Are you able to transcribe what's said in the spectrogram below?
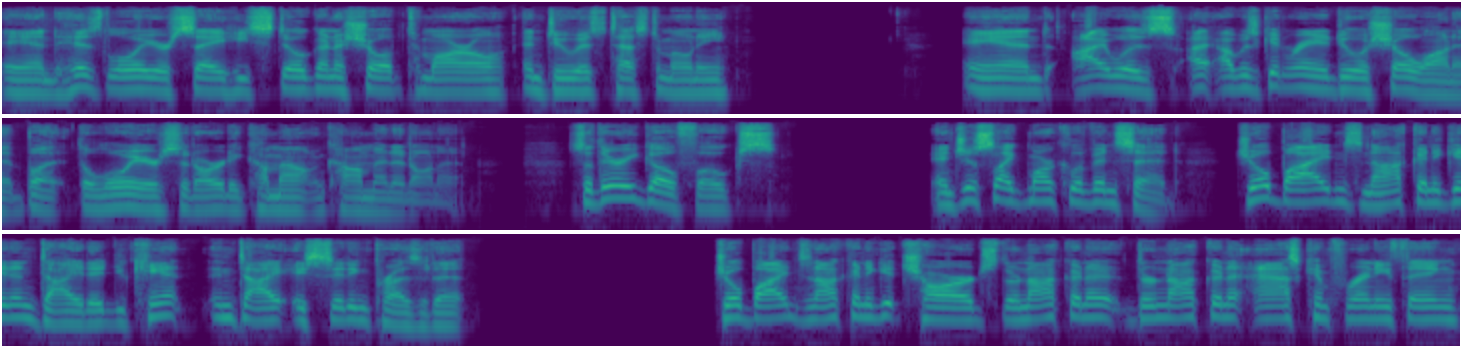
and his lawyers say he's still going to show up tomorrow and do his testimony. And I was I, I, was getting ready to do a show on it, but the lawyers had already come out and commented on it. So there you go, folks. And just like Mark Levin said, Joe Biden's not going to get indicted. You can't indict a sitting president. Joe Biden's not going to get charged. They're not going to they're not going to ask him for anything.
